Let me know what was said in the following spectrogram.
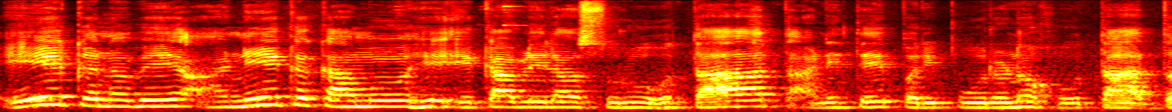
एक नव्हे अनेक कामं हे एका वेळेला सुरू होतात आणि ते परिपूर्ण होतात.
